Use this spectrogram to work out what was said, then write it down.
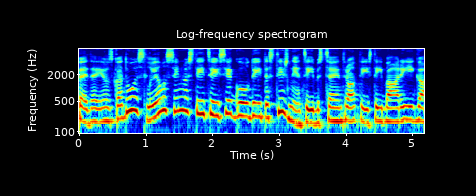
Pēdējos gados lielas investīcijas ieguldītas tirzniecības centru attīstībā Rīgā.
